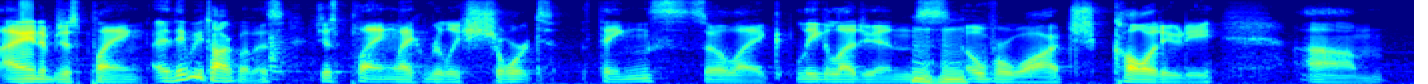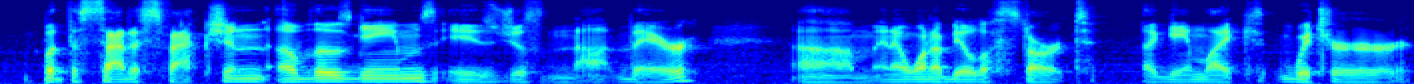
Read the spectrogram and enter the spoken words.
I end up just playing. I think we talked about this. Just playing like really short things. So like League of Legends, Overwatch, Call of Duty. Um, but the satisfaction of those games is just not there. Um, and I want to be able to start a game like Witcher,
